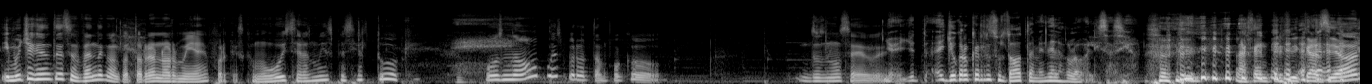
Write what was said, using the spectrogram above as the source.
Y mucha gente se ofende con el cotorreo normie, ¿eh? Porque es como, uy, ¿serás muy especial tú o qué? Pues no, pues, pero tampoco... Pues no sé, Yo, güey. yo- yo creo que es resultado también de la globalización. La gentrificación.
